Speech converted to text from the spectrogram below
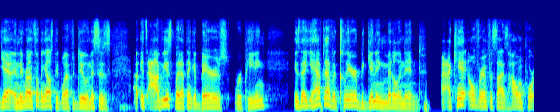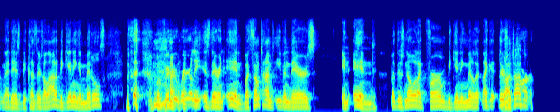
Yeah, and Liron, something else people have to do, and this is uh, it's obvious, but I think it bears repeating, is that you have to have a clear beginning, middle, and end. I can't overemphasize how important that is because there's a lot of beginning and middles, but very rarely is there an end. But sometimes even there's an end, but there's no like firm beginning, middle. Like there's right. an arc,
